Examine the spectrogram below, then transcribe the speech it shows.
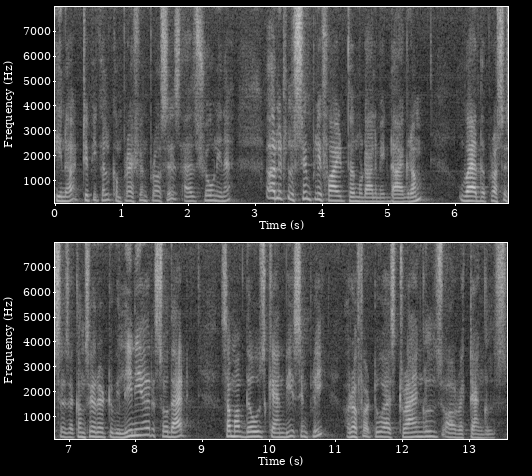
in a typical compression process as shown in a, a little simplified thermodynamic diagram, where the processes are considered to be linear. So, that some of those can be simply referred to as triangles or rectangles.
